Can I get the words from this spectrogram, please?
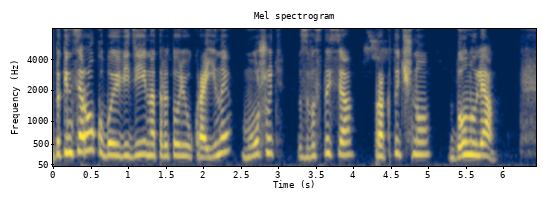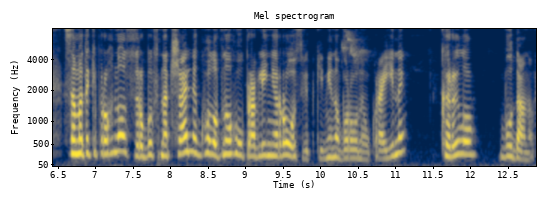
До кінця року бойові дії на території України можуть звестися практично до нуля. Саме такий прогноз зробив начальник головного управління розвідки Міноборони України Кирило Буданов.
